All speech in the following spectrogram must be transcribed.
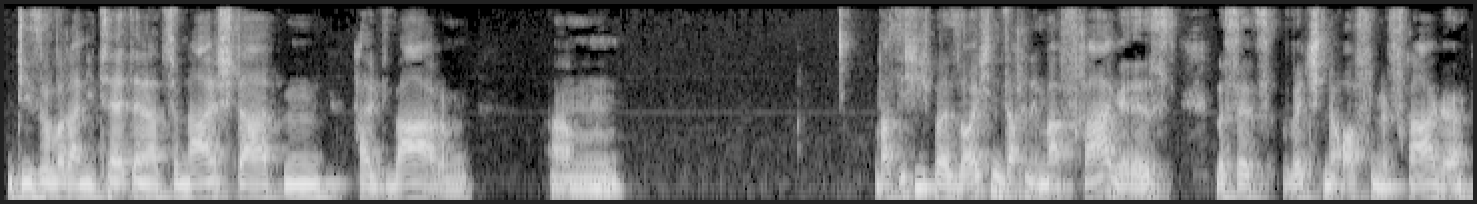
die Souveränität der Nationalstaaten halt wahren. Ähm, was ich mich bei solchen Sachen immer frage ist, das ist jetzt wirklich eine offene Frage,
